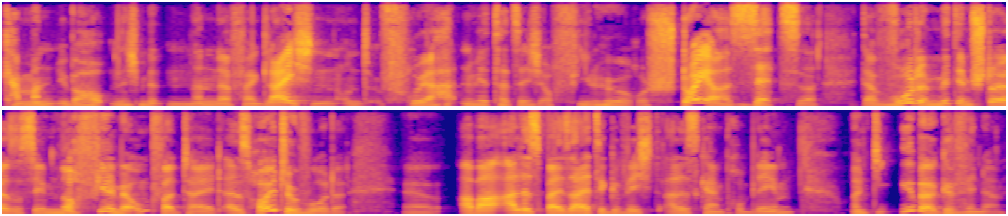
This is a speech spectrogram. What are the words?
kann man überhaupt nicht miteinander vergleichen. Und früher hatten wir tatsächlich auch viel höhere Steuersätze. Da wurde mit dem Steuersystem noch viel mehr umverteilt, als heute wurde. Äh, aber alles beiseite Gewicht, alles kein Problem. Und die Übergewinne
